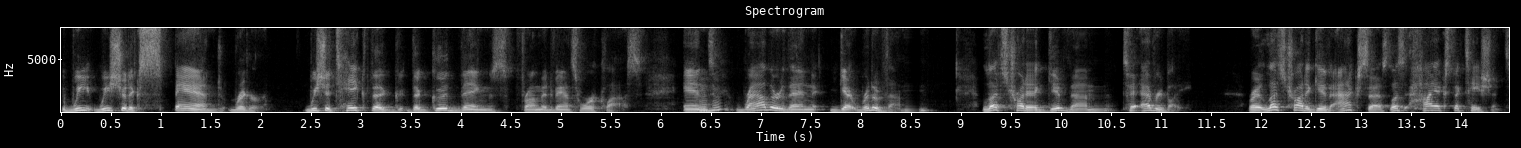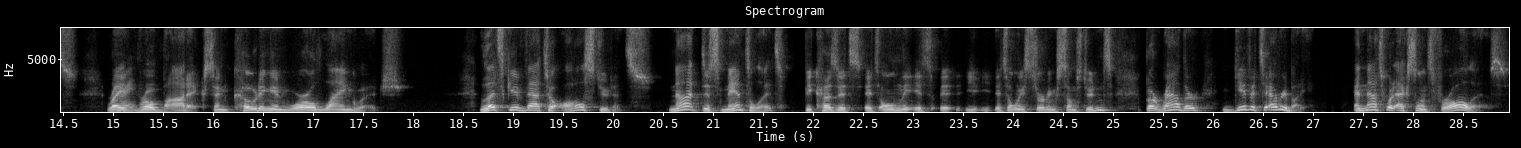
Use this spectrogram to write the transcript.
we, we should expand rigor. We should take the, the good things from advanced work class and mm-hmm. rather than get rid of them, let's try to give them to everybody, right? Let's try to give access, let's high expectations right? right? Robotics and coding in world language. Let's give that to all students, not dismantle it because it's it's only it's it, it's only serving some students, but rather give it to everybody. And that's what excellence for all is.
